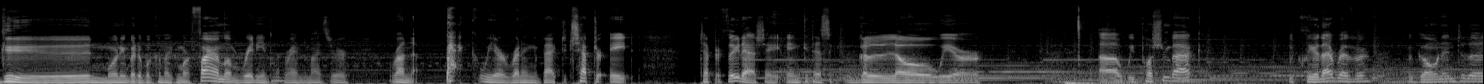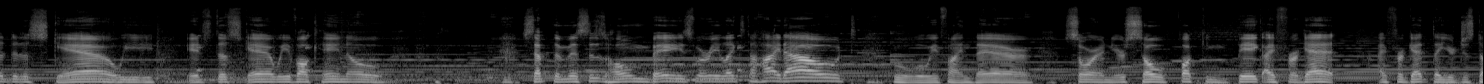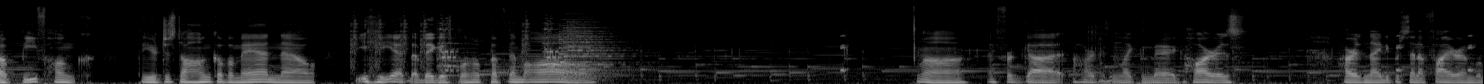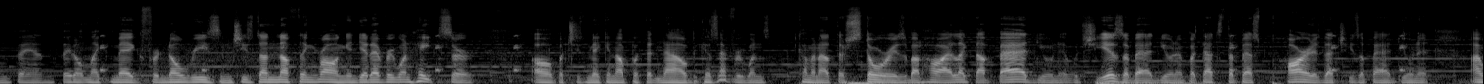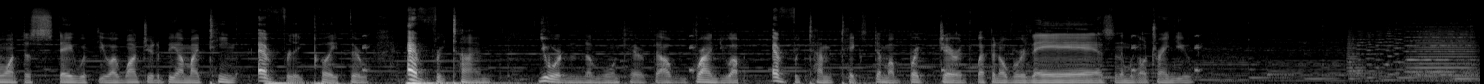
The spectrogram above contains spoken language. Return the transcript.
Good morning, buddy. Welcome back to more Fire Emblem Radiant Dawn Randomizer. Run back. We are running back to Chapter 8, Chapter 3-8, Incandescent Glow. We are, uh, we pushing back. We clear that river. We're going into the, the, the scary, it's the scary volcano. Septimus's home base where he likes to hide out. Who will we find there? Soren, you're so fucking big, I forget. I forget that you're just a beef hunk. That you're just a hunk of a man now. He had the biggest blow up of them all. Aw, I forgot. Haar doesn't like Meg. Haar is... Haar is 90% of Fire Emblem fans. They don't like Meg for no reason. She's done nothing wrong and yet everyone hates her. Oh, but she's making up with it now because everyone's coming out their stories about how I like the bad unit, which she is a bad unit, but that's the best part is that she's a bad unit. I want to stay with you. I want you to be on my team every playthrough, every time. You are the number one character. I'll grind you up every time it takes. I'm gonna break Jarod's weapon over his ass, and then we're gonna train you.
